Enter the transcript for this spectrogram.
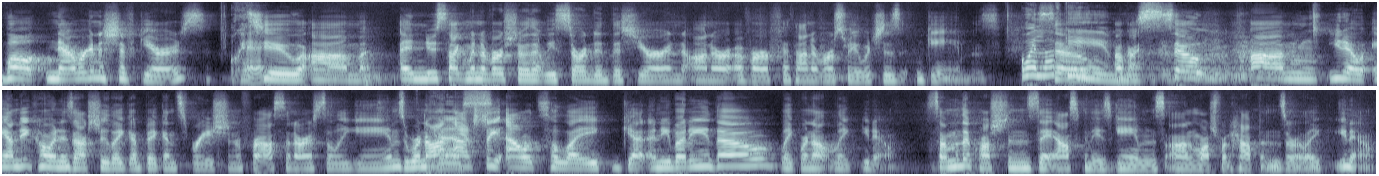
Well, now we're going to shift gears Okay. to um, a new segment of our show that we started this year in honor of our fifth anniversary, which is games. Oh, I love So- games. Okay, so um, you know, Andy Cohen is actually like a big inspiration for us in our silly games. We're not Yes. actually out to like get anybody though. Like we're not like you know some of the questions they ask in these games on Watch What Happens are like you know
